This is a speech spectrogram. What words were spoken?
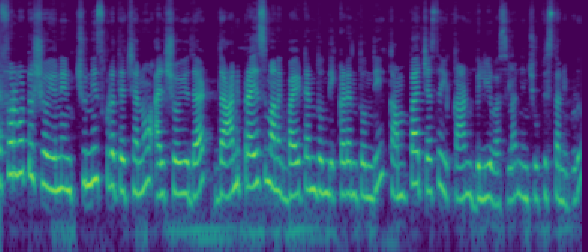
I forgot to show you నేను చున్నీస్ కూడా తెచ్చాను. I show you that. దాని ప్రైస్ మనకు బయట ఎంత ఉంది ఇక్కడ ఎంత ఉంది? కంపేర్ చేస్తే యూ కాంట్ బిలీవ్ అసలు. నేను చూపిస్తాను ఇప్పుడు.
